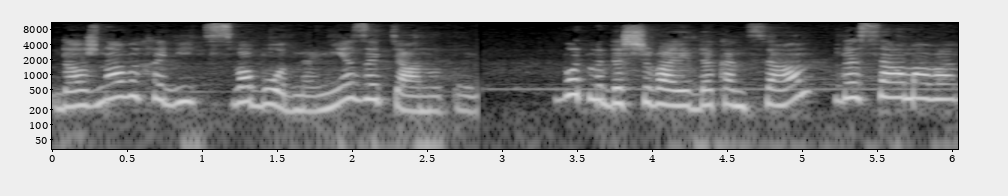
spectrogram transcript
должна выходить свободно, не затянутой. Вот мы дошивали до конца, до самого.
